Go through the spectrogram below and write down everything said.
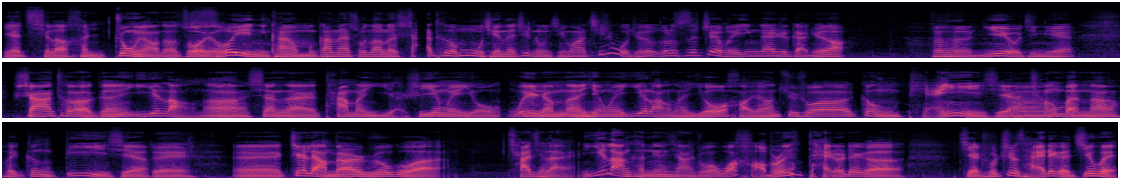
也起了很重要的作用。所以你看，我们刚才说到了沙特目前的这种情况，其实我觉得俄罗斯这回应该是感觉到，呵呵，你也有今天。沙特跟伊朗呢，现在他们也是因为油，为什么呢？因为伊朗的油好像据说更便宜一些，嗯成本呢会更低一些。对，呃，这两边如果掐起来，伊朗肯定想说，我好不容易逮着这个解除制裁这个机会，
